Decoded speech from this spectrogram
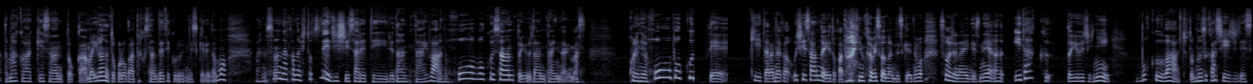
あとマクアッケさんとか、まあ、いろんなところがたくさん出てくるんですけれどもあのその中の一つで実施されている団体はあの放牧さんという団体になります。これね放牧って聞いたらなんか牛さんの絵とかたまに浮かびそうなんですけれどもそうじゃないんですね。あの抱くという字に僕はちょっと難しい字です。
